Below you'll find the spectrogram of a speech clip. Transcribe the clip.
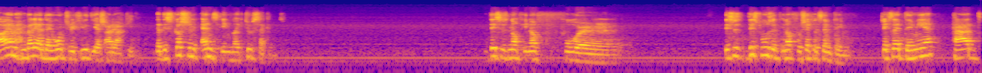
I am Hanbali and I want to refute the Ash'ari Aqid. The discussion ends in like two seconds. This is not enough for this is this wasn't enough for Sheikh al-Islam Taymiyyah. Sheikh al-Islam Taymiyyah had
